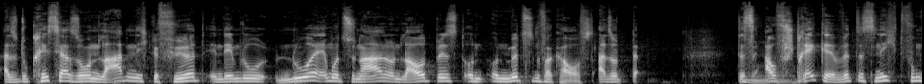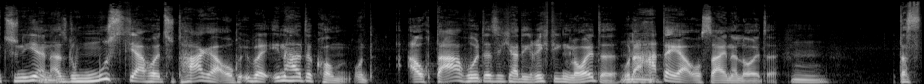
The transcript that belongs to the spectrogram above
Also du kriegst ja so einen Laden nicht geführt, in dem du nur emotional und laut bist und, und Mützen verkaufst. Also da- das auf Strecke wird das nicht funktionieren. Also du musst ja heutzutage auch über Inhalte kommen. Und auch da holt er sich ja die richtigen Leute. Oder hat er ja auch seine Leute das,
